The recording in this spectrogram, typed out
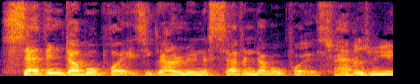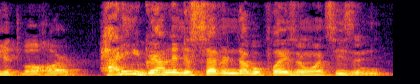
seven double plays. You grounded into seven double plays. What happens when you hit the ball hard? How do you ground into seven double plays in one season?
